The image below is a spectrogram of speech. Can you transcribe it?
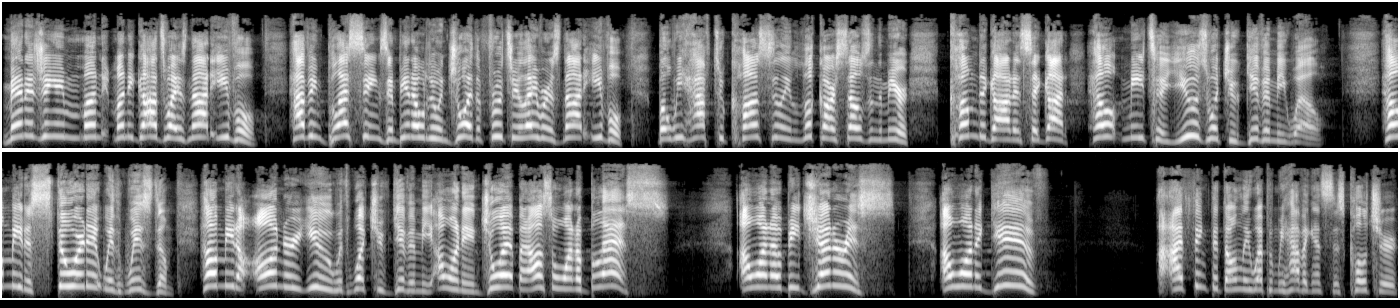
Managing money, money God's way is not evil. Having blessings and being able to enjoy the fruits of your labor is not evil. But we have to constantly look ourselves in the mirror, come to God and say, God, help me to use what you've given me well. Help me to steward it with wisdom. Help me to honor you with what you've given me. I want to enjoy it, but I also want to bless. I want to be generous. I want to give. I think that the only weapon we have against this culture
